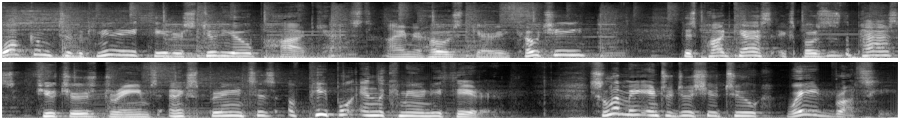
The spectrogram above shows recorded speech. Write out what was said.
Welcome to the Community Theater Studio podcast. I am your host, Gary Kochi. This podcast exposes the past, futures, dreams, and experiences of people in the community theater. So let me introduce you to Wade Brodsky.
